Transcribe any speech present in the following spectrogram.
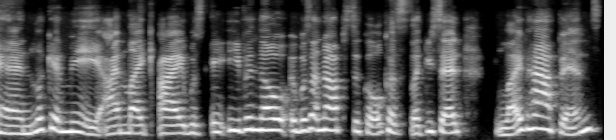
And look at me i'm like i was even though it was an obstacle because like you said life happens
